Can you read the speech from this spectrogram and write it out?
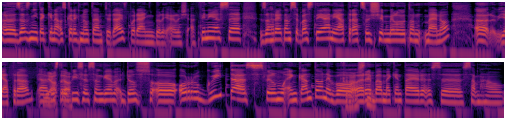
Eh, Zazní taky na Oscarech No Time to Die v podání Billy Eilish a Phinease. Zahraje tam Sebastian Jatra, což miluju to jméno. Uh, Jatra. Uh, Jatra. vystoupí se songem Dos uh, Oruguitas z filmu Encanto nebo Krásný. Reba McIntyre s Somehow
